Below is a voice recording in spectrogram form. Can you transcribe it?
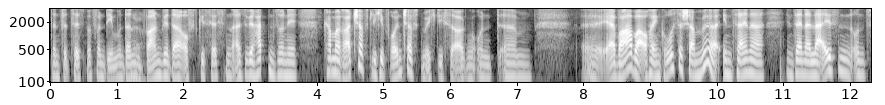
dann erzählst du von dem und dann ja. waren wir da oft gesessen. Also wir hatten so eine kameradschaftliche Freundschaft, möchte ich sagen und ähm, äh, er war aber auch ein großer Charmeur in seiner, in seiner leisen und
